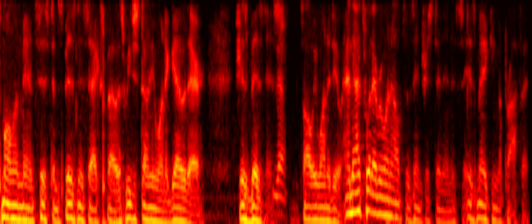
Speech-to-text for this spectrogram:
Small Unmanned Systems Business Expo is we just don't even want to go there. It's just business. Yeah. That's all we want to do. And that's what everyone else is interested in is, is making a profit.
